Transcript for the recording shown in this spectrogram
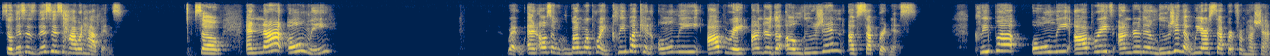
So this is this is how it happens. So, and not only Right. And also, one more point Klipa can only operate under the illusion of separateness. Klipa only operates under the illusion that we are separate from Hashem.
